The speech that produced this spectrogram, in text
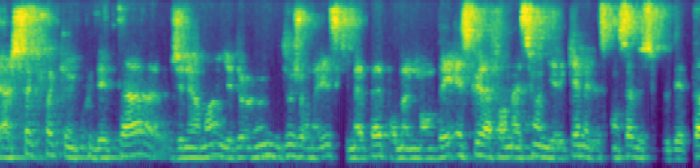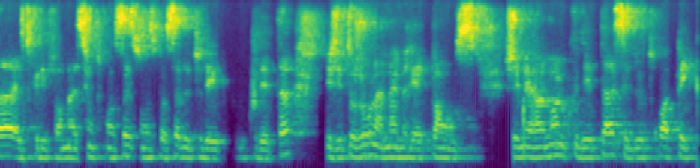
à chaque fois qu'il y a un coup d'État, généralement, il y a un ou deux journalistes qui m'appellent pour me demander est-ce que la formation américaine est responsable de ce coup d'État? Est-ce que les formations françaises sont responsables de tous les coups d'État? Et j'ai toujours la même réponse. Généralement, un coup d'État, c'est deux, trois pick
